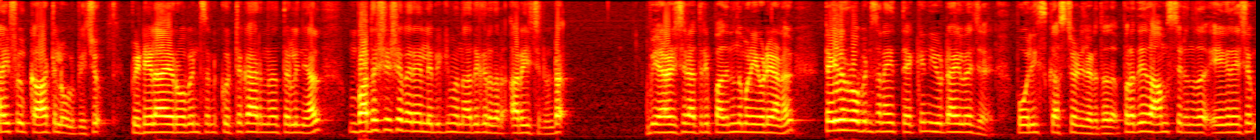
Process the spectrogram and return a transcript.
റൈഫിൾ കാട്ടിൽ ഒളിപ്പിച്ചു. പിടിയിലായ റോബിൻസൺ കുറ്റക്കാരനെന്ന് തെളിഞ്ഞാൽ വധശിക്ഷ വരെ ലഭിക്കുമെന്ന് അധികൃതർ അറിയിച്ചിട്ടുണ്ട്. വ്യാഴാഴ്ച രാത്രി പതിനൊന്ന് മണിയോടെയാണ് ടൈലർ റോബിൻസനെ തെക്കൻ യൂട്ടായിൽ വെച്ച് പോലീസ് കസ്റ്റഡിയിലെടുത്തത്. പ്രതി താമസിച്ചിരുന്നത് ഏകദേശം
